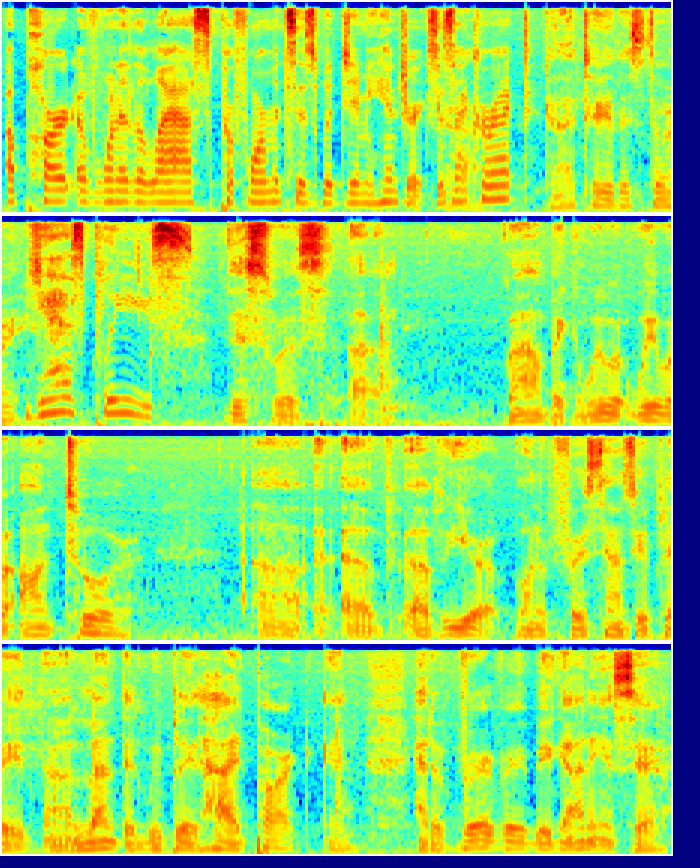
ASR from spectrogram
a part of one of the last performances with Jimi Hendrix. Is that correct? Can I tell you this story? Yes, please. This was uh, groundbreaking. We were we were on tour uh, of of Europe. One of the first times we played uh, London, we played Hyde Park and had a very very big audience there.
